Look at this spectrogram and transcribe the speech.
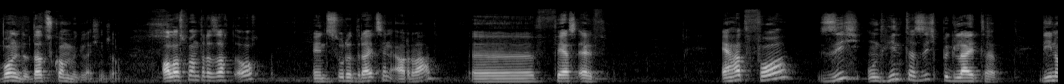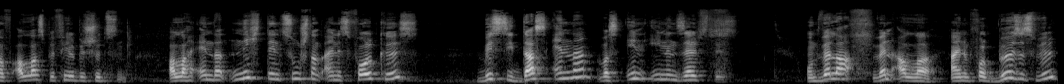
wollen, dazu kommen wir gleich, inshallah. Allah subhanahu sagt auch in Surah 13, Ar-Rad, äh, Vers 11. Er hat vor sich und hinter sich Begleiter, die ihn auf Allahs Befehl beschützen. Allah ändert nicht den Zustand eines Volkes, bis sie das ändern, was in ihnen selbst ist. Und wenn Allah einem Volk Böses will,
